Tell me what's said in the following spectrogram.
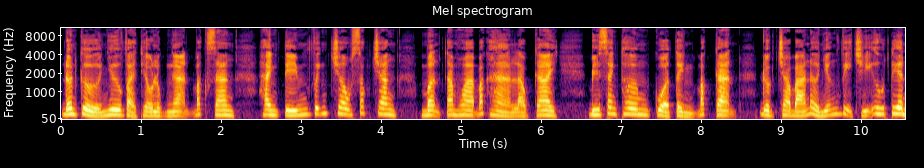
Đơn cử như vải thiều lục ngạn Bắc Giang, hành tím Vĩnh Châu Sóc Trăng, mận tam hoa Bắc Hà Lào Cai, bí xanh thơm của tỉnh Bắc Cạn được chào bán ở những vị trí ưu tiên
